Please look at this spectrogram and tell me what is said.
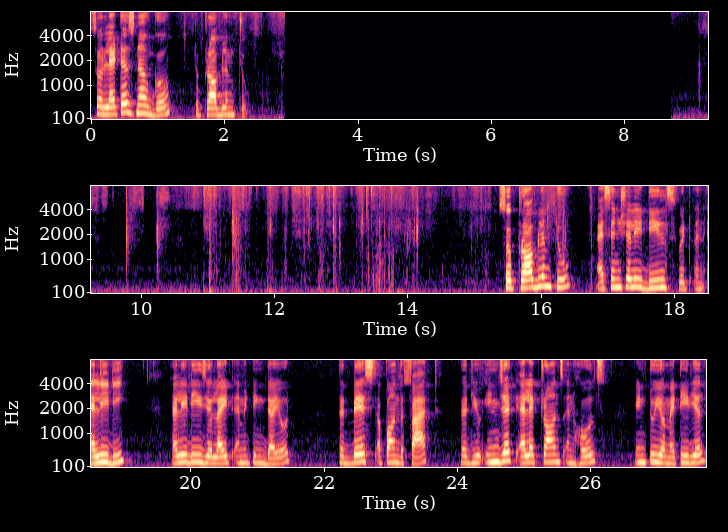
So, let us now go to problem 2. So, problem 2 essentially deals with an LED, LED is your light emitting diode that based upon the fact that you inject electrons and holes into your material.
